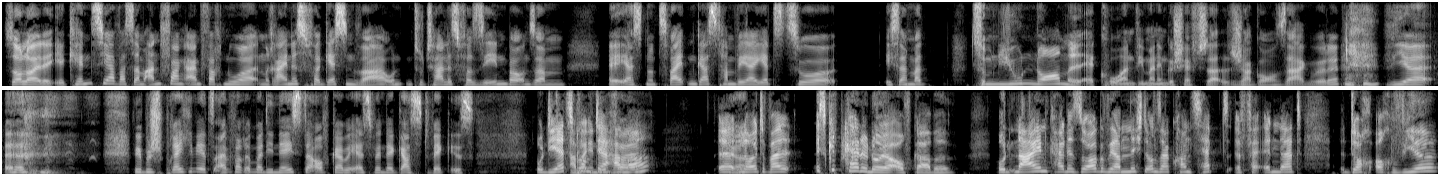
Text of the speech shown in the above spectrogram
So Leute, ihr kennt's ja, was am Anfang einfach nur ein reines Vergessen war und ein totales Versehen bei unserem äh, ersten und zweiten Gast haben wir ja jetzt zur, ich sag mal, zum New Normal erkoren, wie man im Geschäftsjargon sagen würde. Wir, äh, wir besprechen jetzt einfach immer die nächste Aufgabe erst, wenn der Gast weg ist. Und jetzt Aber kommt der Fall- Hammer. Äh, Ja. Leute, weil es gibt keine neue Aufgabe. Und nein, keine Sorge, wir haben nicht unser Konzept äh, verändert. Doch auch wir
